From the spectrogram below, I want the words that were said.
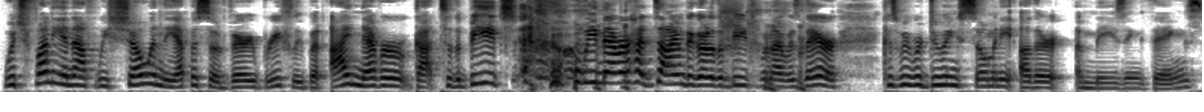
which funny enough, we show in the episode very briefly, but I never got to the beach. we never had time to go to the beach when I was there because we were doing so many other amazing things.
